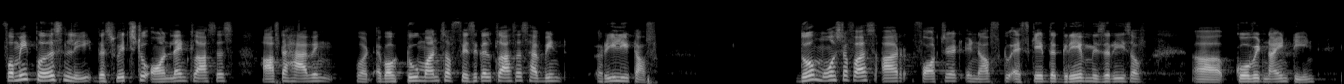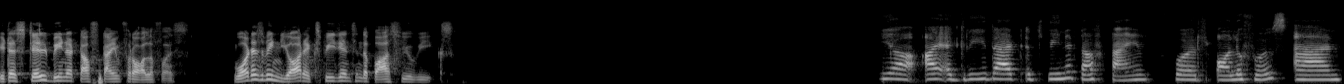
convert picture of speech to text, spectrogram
For me personally, the switch to online classes after having what about 2 months of physical classes have been really tough. Though most of us are fortunate enough to escape the grave miseries of uh, COVID 19, it has still been a tough time for all of us. What has been your experience in the past few weeks? Yeah, I agree that it's been a tough time for all of us. And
